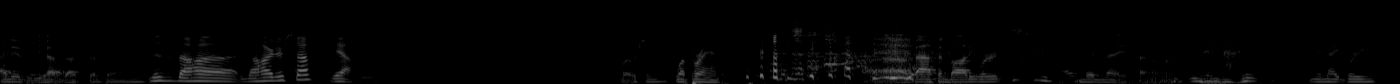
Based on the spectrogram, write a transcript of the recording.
I knew that you had that stuffed animal. This is the uh, the harder stuff? Yeah. Lotion. What brand? Uh, Bath and Body Works. Midnight. I don't know. Midnight. Midnight Breeze.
